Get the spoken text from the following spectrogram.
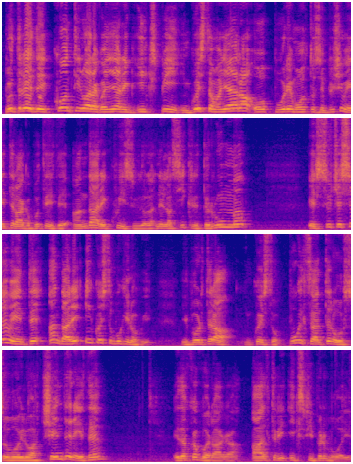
Potrete continuare a guadagnare XP in questa maniera Oppure molto semplicemente raga potete andare qui su, nella secret room E successivamente andare in questo buchino qui. Vi porterà in questo pulsante rosso Voi lo accenderete. E da qua voi raga altri XP per voi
